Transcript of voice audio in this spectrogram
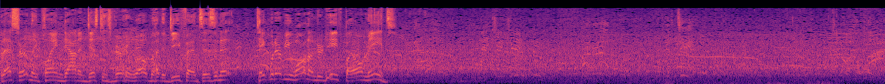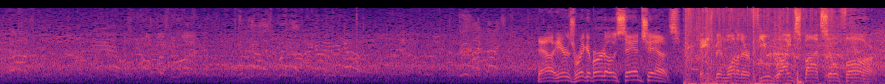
That's certainly playing down in distance very well by the defense, isn't it? Take whatever you want underneath, by all means. Now here's Rigoberto Sanchez. He's been one of their few bright spots so far.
